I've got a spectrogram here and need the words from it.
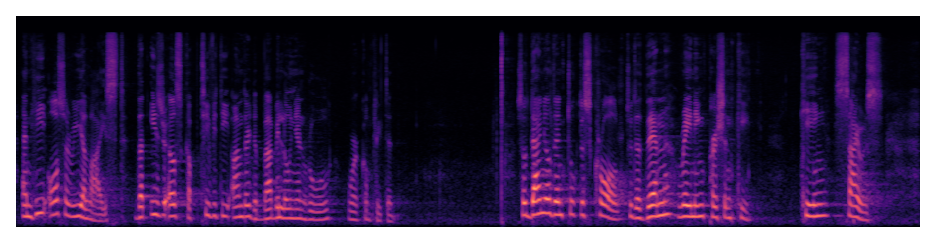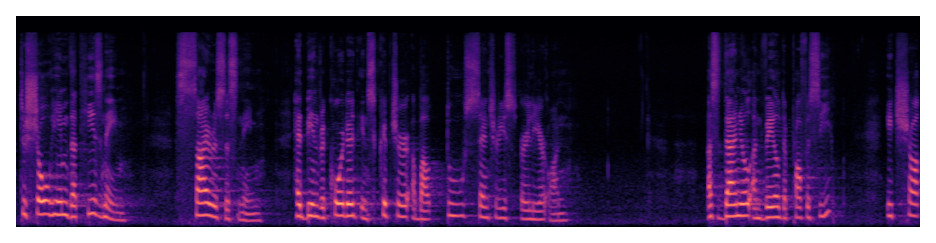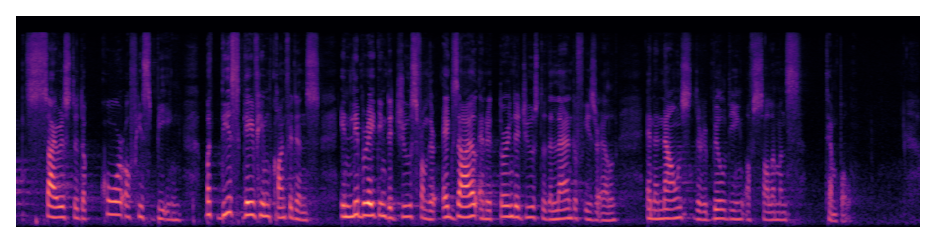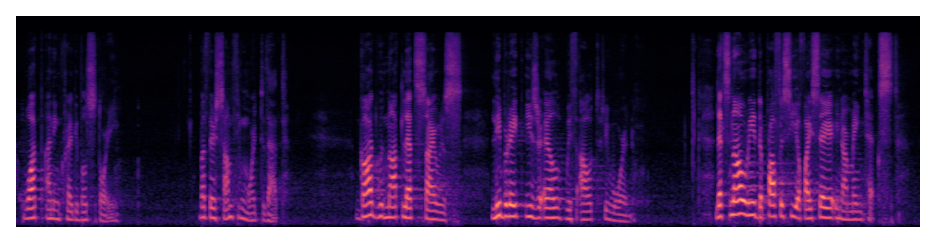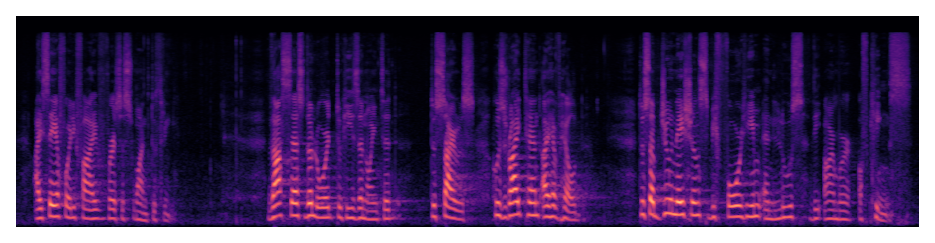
and he also realized that Israel's captivity under the Babylonian rule were completed. So Daniel then took the scroll to the then reigning Persian king, King Cyrus, to show him that his name, Cyrus's name, had been recorded in scripture about two centuries earlier on. As Daniel unveiled the prophecy, it shocked Cyrus to the core of his being. But this gave him confidence in liberating the Jews from their exile and return the Jews to the land of Israel and announce the rebuilding of Solomon's temple. What an incredible story. But there's something more to that. God would not let Cyrus liberate Israel without reward. Let's now read the prophecy of Isaiah in our main text Isaiah 45, verses 1 to 3. Thus says the Lord to his anointed, to Cyrus, whose right hand I have held, to subdue nations before him and loose the armor of kings,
